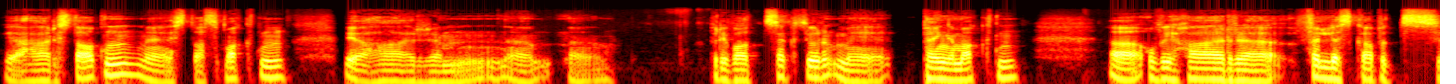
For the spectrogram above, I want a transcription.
Vi har staten med statsmakten, vi har um, uh, privat sektor med pengemakten, og vi har fellesskapets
